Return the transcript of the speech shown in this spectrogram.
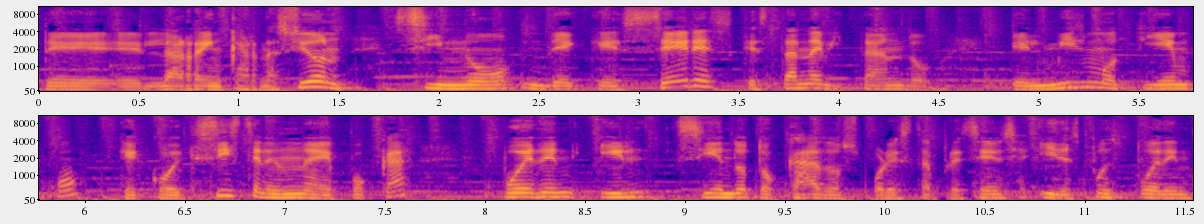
de la reencarnación, sino de que seres que están habitando el mismo tiempo, que coexisten en una época, pueden ir siendo tocados por esta presencia y después pueden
